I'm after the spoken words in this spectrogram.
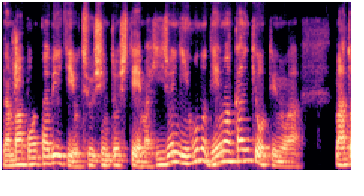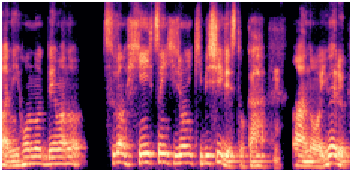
ナンバーポータビリティを中心として、まあ、非常に日本の電話環境というのは、まあ、あとは日本の電話の通話の品質に非常に厳しいですとか、あの、いわゆる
